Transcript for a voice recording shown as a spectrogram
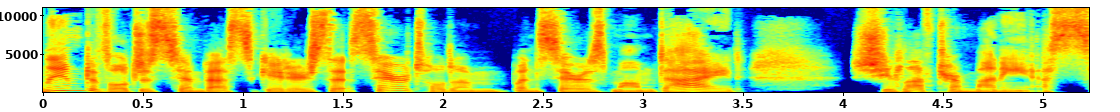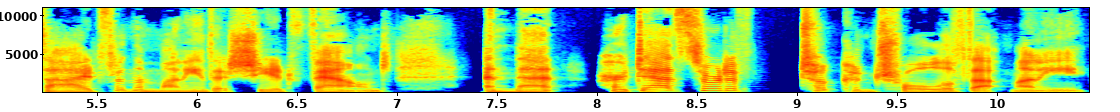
Liam divulges to investigators that Sarah told him when Sarah's mom died, she left her money aside from the money that she had found, and that her dad sort of took control of that money.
